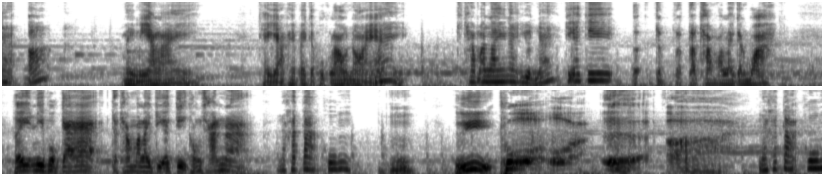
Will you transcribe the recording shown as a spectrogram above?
น่ะอ๋อไม่มีอะไร แค่อยากให้ไปกับพวกเราหน่อย ไม่ จะทำอะไรนะหยุดนะจิอากิเออจะจะจะทำอะไรกันวะ เฮ้ยนี่พวกแกจะทำอะไรจิอากิของฉันน่ะนาคาตะคุงอืมเฮ้ยพวกเอออ่า นาคาตะคุง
